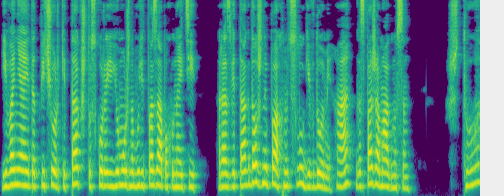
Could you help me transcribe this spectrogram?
И воняет от печерки так, что скоро ее можно будет по запаху найти. Разве так должны пахнуть слуги в доме, а, госпожа Магнусон?» «Что?»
